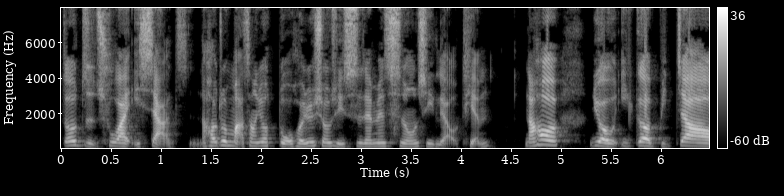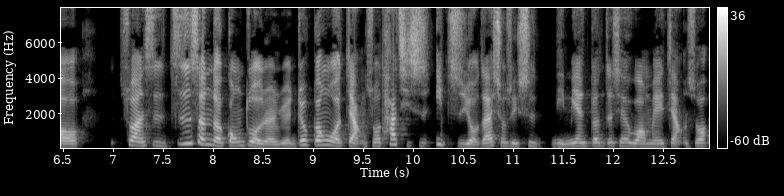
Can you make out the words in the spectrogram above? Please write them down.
都只出来一下子，然后就马上又躲回去休息室那边吃东西聊天。然后有一个比较算是资深的工作人员就跟我讲说，他其实一直有在休息室里面跟这些网美讲说：“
